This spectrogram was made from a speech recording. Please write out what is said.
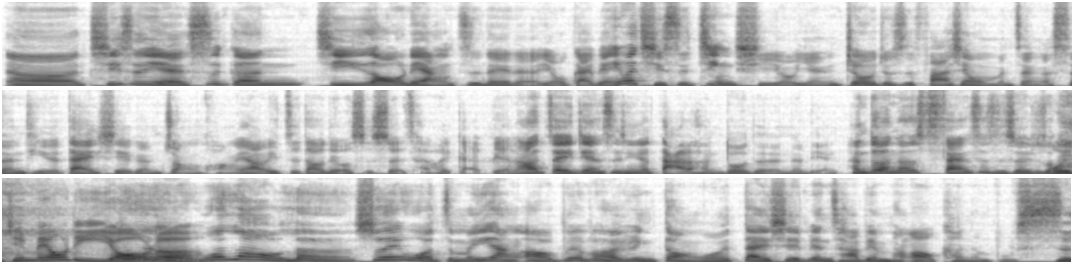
呃，其实也是跟肌肉量之类的有改变，因为其实近期有研究，就是发现我们整个身体的代谢跟状况要一直到六十岁才会改变。然后这一件事情就打了很多的人的脸，很多人都三四十岁就说我已经没有理由了，我老了，所以我怎么样哦，没有办法运动，我代谢变差变胖哦，可能不是，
